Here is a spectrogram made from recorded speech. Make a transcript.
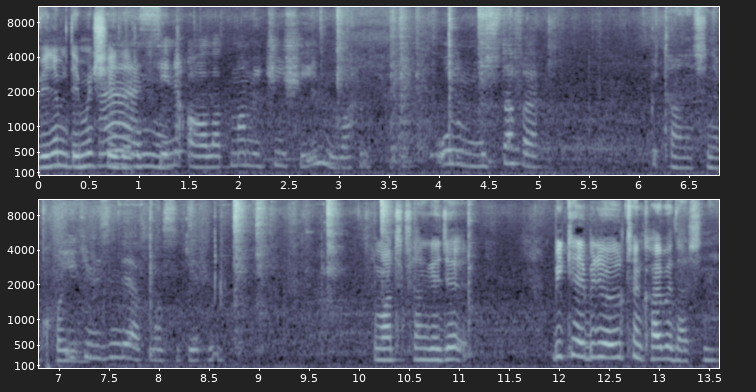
Benim demir Ha, şeylerim var. seni ağlatmam için şeyin mi var? Oğlum Mustafa Bir tanesini koyayım. ikimizin de yatması gerekiyor. Ama artık sen gece bir kere biri ölürsen kaybedersin.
